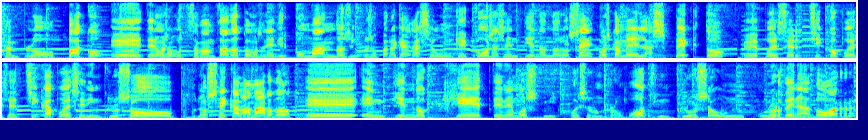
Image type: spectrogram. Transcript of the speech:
ejemplo, Paco. Eh, tenemos ajustes avanzados, podemos añadir comandos incluso para que haga según qué cosas, entiendo, no lo sé. Podemos cambiar el aspecto, eh, puede ser chico, puede ser chica, puede ser incluso, no sé, calamardo. Eh, entiendo que tenemos, puede ser un robot incluso, un, ordenador.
